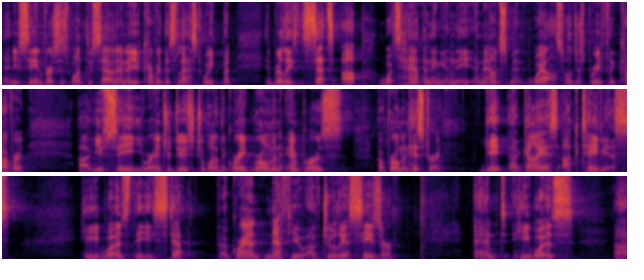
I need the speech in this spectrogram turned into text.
and you see in verses 1 through 7, I know you covered this last week, but it really sets up what's happening in the announcement well. So, I'll just briefly cover it. Uh, you see, you were introduced to one of the great Roman emperors of Roman history, uh, Gaius Octavius. He was the step a grand nephew of Julius Caesar, and he was, uh,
